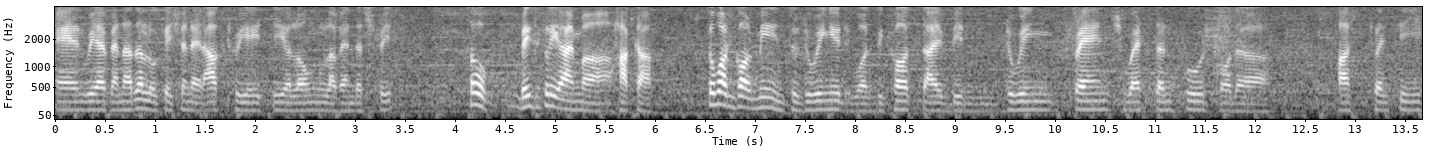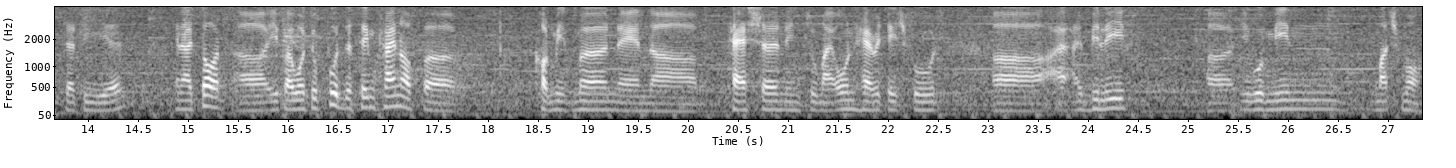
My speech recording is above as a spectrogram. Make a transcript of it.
and we have another location at Arc 380 along Lavender Street. So basically I'm a Hakka. So what got me into doing it was because I've been doing French, Western food for the past 20, 30 years. And I thought uh, if I were to put the same kind of uh, commitment and uh, passion into my own heritage food, uh, I, I, believe uh, it would mean much more.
